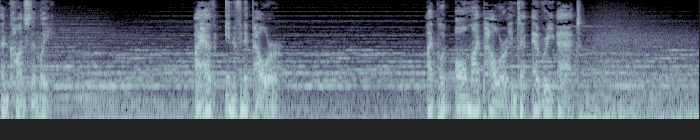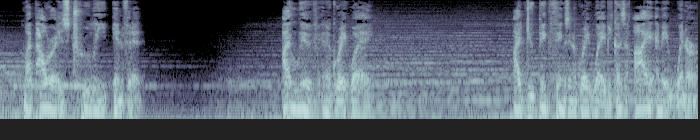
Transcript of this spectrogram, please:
and constantly. I have infinite power. All my power into every act. My power is truly infinite. I live in a great way. I do big things in a great way because I am a winner.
